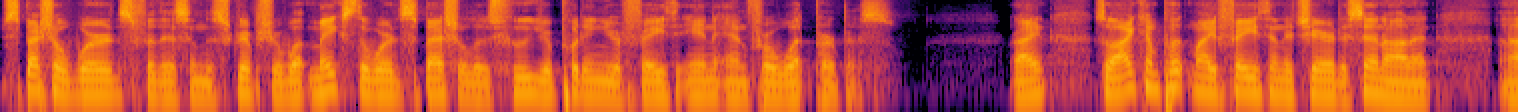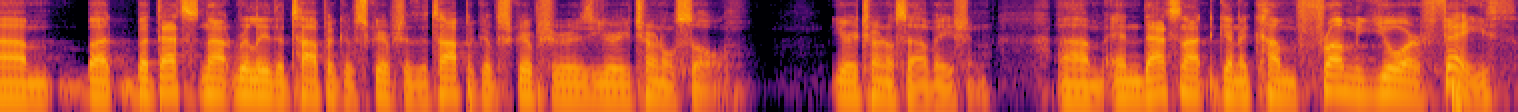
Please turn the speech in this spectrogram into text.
special words for this in the scripture. What makes the word special is who you're putting your faith in and for what purpose, right? So I can put my faith in a chair to sit on it, um, but but that's not really the topic of scripture. The topic of scripture is your eternal soul, your eternal salvation, um, and that's not going to come from your faith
